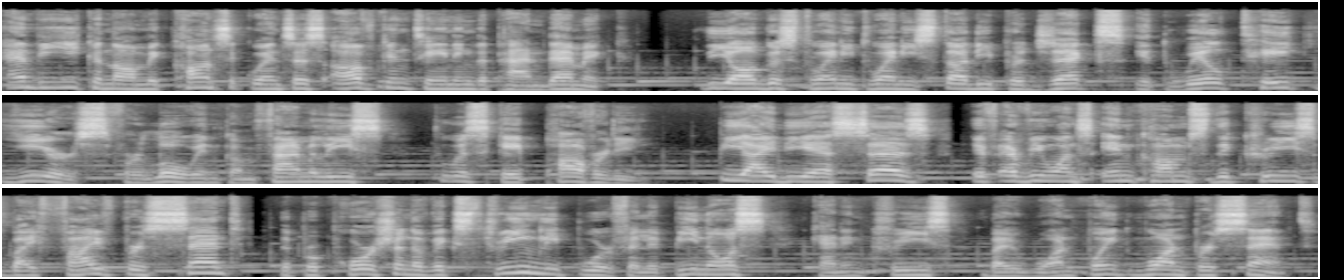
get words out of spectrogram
and the economic consequences of containing the pandemic. The August 2020 study projects it will take years for low income families to escape poverty. PIDS says if everyone's incomes decrease by 5%, the proportion of extremely poor Filipinos can increase by 1.1%.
